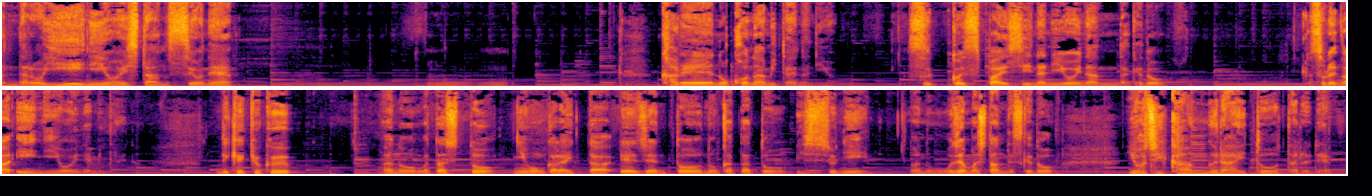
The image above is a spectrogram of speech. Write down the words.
んだろういい匂いしたんですよね。カレーの粉みたいな匂いすっごいスパイシーな匂いなんだけどそれがいい匂いでみたいなで結局あの私と日本から行ったエージェントの方と一緒にあのお邪魔したんですけど4時間ぐらいトータルで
